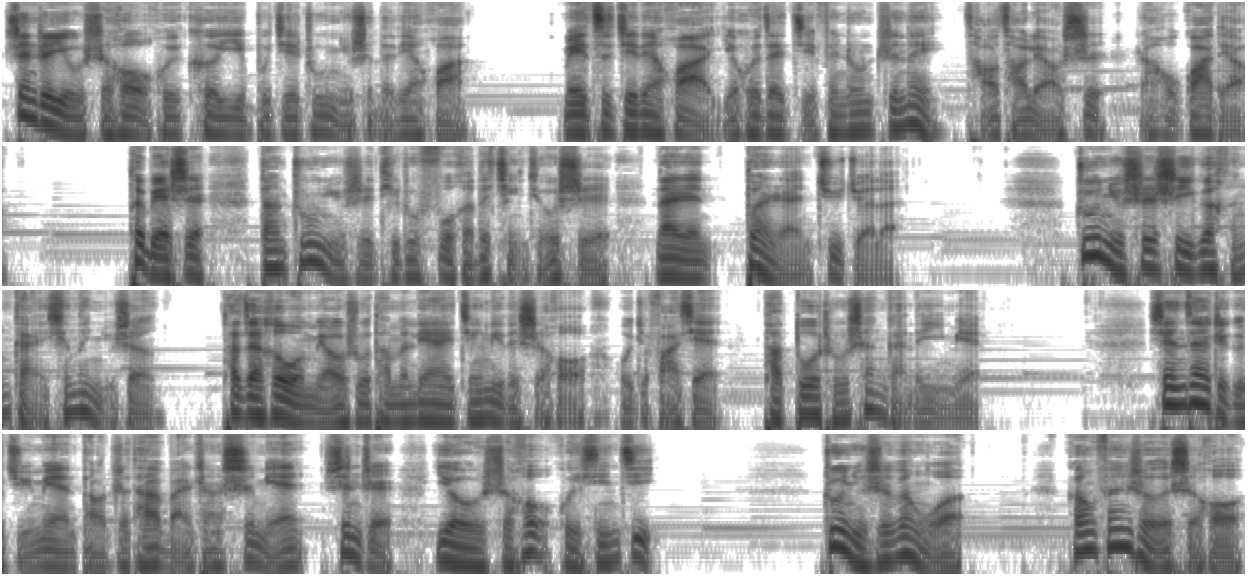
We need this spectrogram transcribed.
甚至有时候会刻意不接朱女士的电话。每次接电话也会在几分钟之内草草了事，然后挂掉。特别是当朱女士提出复合的请求时，男人断然拒绝了。朱女士是一个很感性的女生，她在和我描述他们恋爱经历的时候，我就发现她多愁善感的一面。现在这个局面导致她晚上失眠，甚至有时候会心悸。朱女士问我，刚分手的时候，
